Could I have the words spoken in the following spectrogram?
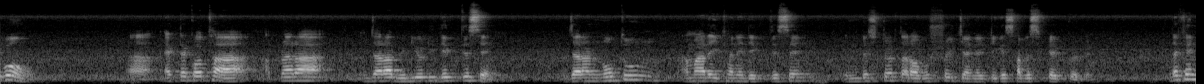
এবং একটা কথা, আপনারা যারা ভিডিওটি দেখতেছেন, যারা নতুন আমার এইখানে দেখতেছেন ইনভেস্টর তারা অবশ্যই চ্যানেলটিকে সাবস্ক্রাইব করবেন। দেখেন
